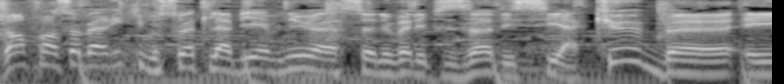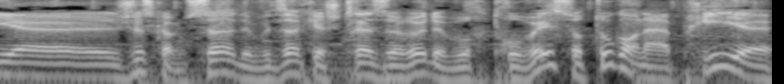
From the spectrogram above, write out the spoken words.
Jean-François Barry qui vous souhaite la bienvenue à ce nouvel épisode ici à Cube. Euh, et euh, juste comme ça de vous dire que je suis très heureux de vous retrouver surtout qu'on a appris euh,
